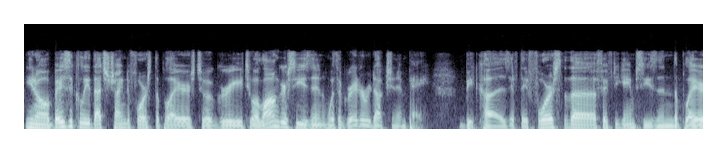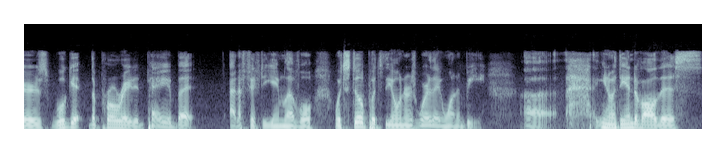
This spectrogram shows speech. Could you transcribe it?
you know, basically that's trying to force the players to agree to a longer season with a greater reduction in pay. Because if they force the 50 game season, the players will get the prorated pay, but at a 50 game level, which still puts the owners where they want to be uh, you know, at the end of all this,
